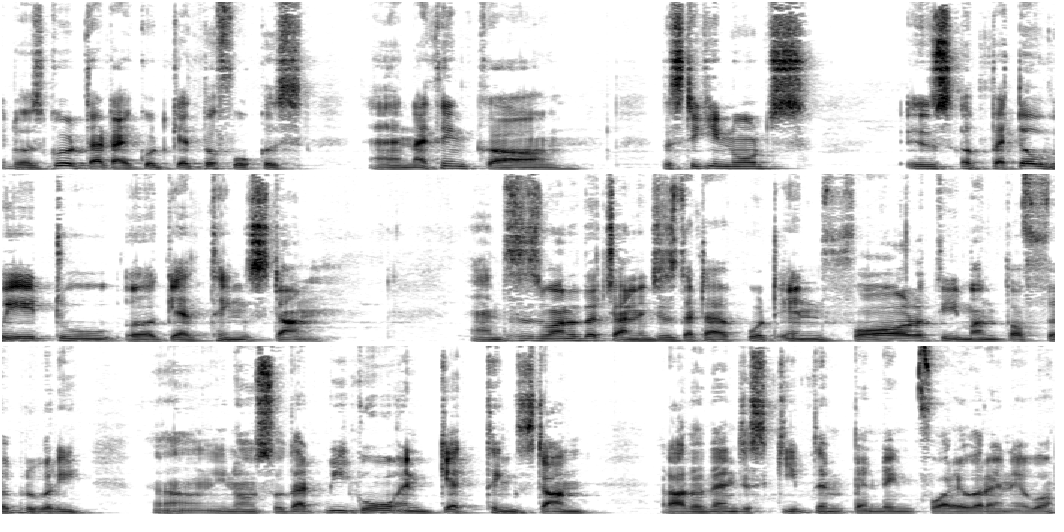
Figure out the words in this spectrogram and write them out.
it was good that i could get the focus. And i think um, the sticky notes is a better way to uh, get things done. And this is one of the challenges that i've put in for the month of february uh, you know so that we go and get things done rather than just keep them pending forever and ever.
